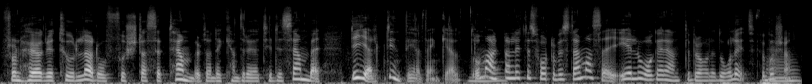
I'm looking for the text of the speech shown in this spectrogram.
från högre tullar då första september utan det kan dröja till december. Det hjälpte inte helt enkelt. Mm. Och marknaden har lite svårt att bestämma sig. Är låga räntor bra eller dåligt för börsen? Mm.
